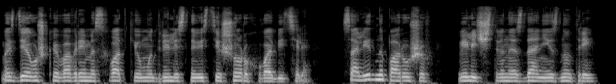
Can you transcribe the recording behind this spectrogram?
Мы с девушкой во время схватки умудрились навести шороху в обители, солидно порушив величественное здание изнутри.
